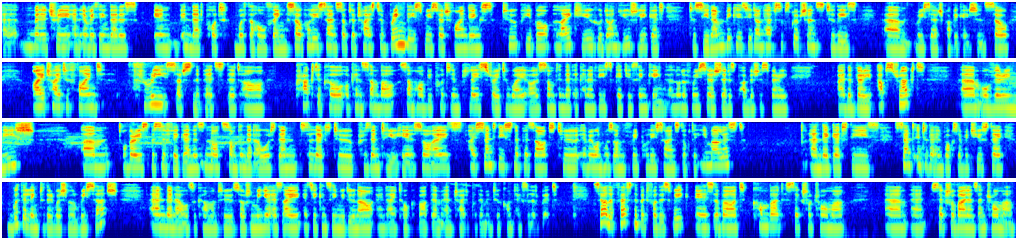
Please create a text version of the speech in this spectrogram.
uh, military, and everything that is in in that pot with the whole thing. So Police Science Doctor tries to bring these research findings to people like you who don't usually get to see them because you don't have subscriptions to these um, research publications. So I try to find three such snippets that are practical or can somehow somehow be put in place straight away or something that can at least get you thinking. A lot of research that is published is very either very abstract um, or very niche um, or very specific and it's not something that I would then select to present to you here. So I, I sent these snippets out to everyone who's on the Free Police Science Doctor email list and they get these sent into their inbox every Tuesday with a link to the original research. And then I also come onto social media as I as you can see me do now, and I talk about them and try to put them into context a little bit. So the first snippet for this week is about combat sexual trauma um, and sexual violence and trauma.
